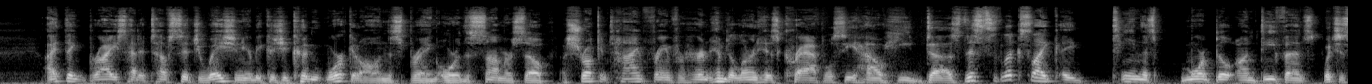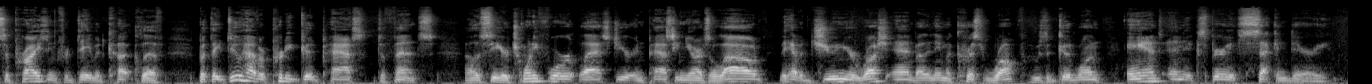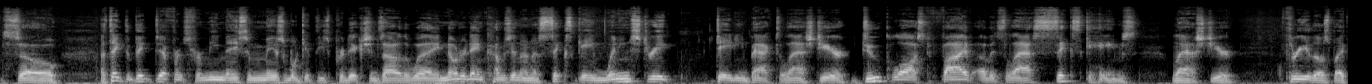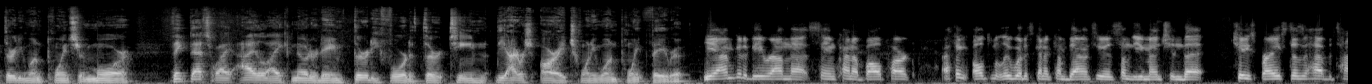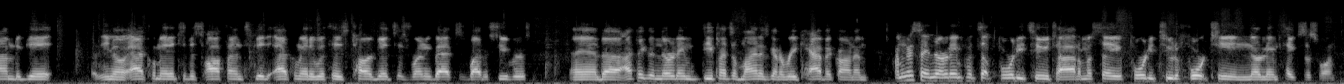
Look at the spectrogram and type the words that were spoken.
I think Brice had a tough situation here because you couldn't work it all in the spring or the summer. So a shrunken time frame for him to learn his craft. We'll see how he does. This looks like a team that's more built on defense, which is surprising for David Cutcliffe. But they do have a pretty good pass defense. Now let's see here 24 last year in passing yards allowed. They have a junior rush end by the name of Chris Rumph, who's a good one, and an experienced secondary. So I think the big difference for me, Mason, we may as well get these predictions out of the way. Notre Dame comes in on a six game winning streak dating back to last year. Duke lost five of its last six games last year, three of those by 31 points or more. Think that's why I like Notre Dame 34 to 13. The Irish are a 21 point favorite. Yeah, I'm going to be around that same kind of ballpark. I think ultimately what it's going to come down to is something you mentioned that Chase Brice doesn't have the time to get you know, acclimated to this offense, get acclimated with his targets, his running backs, his wide receivers. And uh, I think the Notre Dame defensive line is going to wreak havoc on him. I'm going to say Notre Dame puts up 42, Todd. I'm going to say 42 to 14. Notre Dame takes this one.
